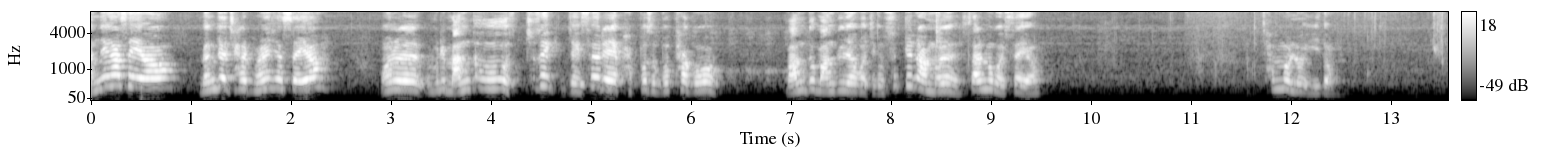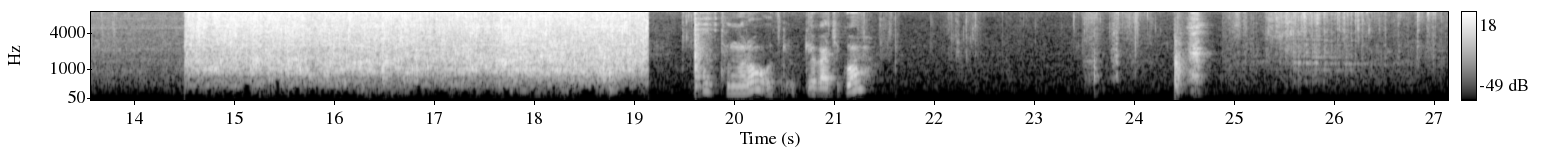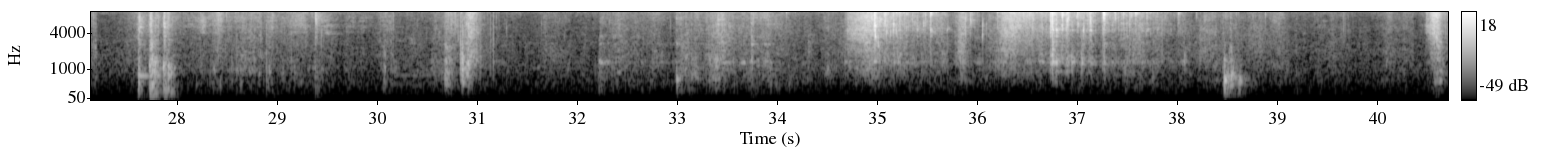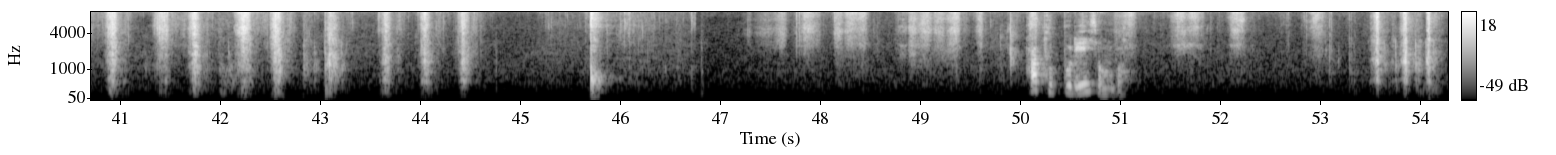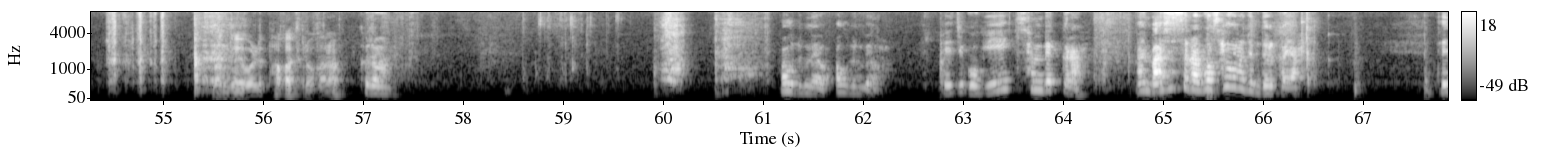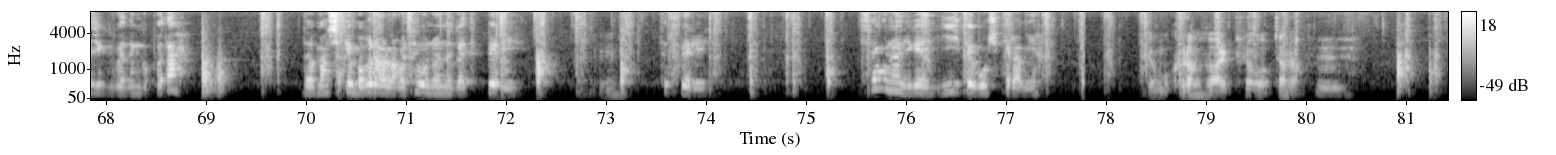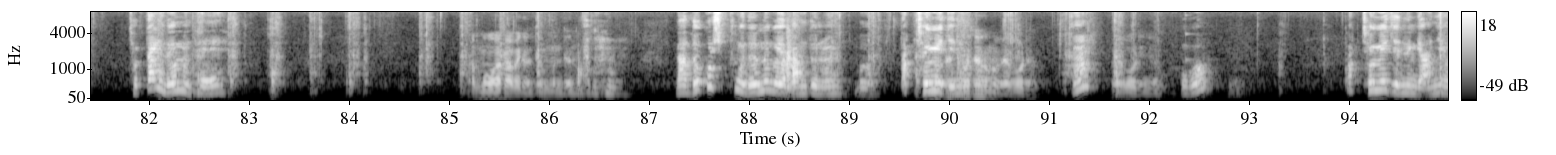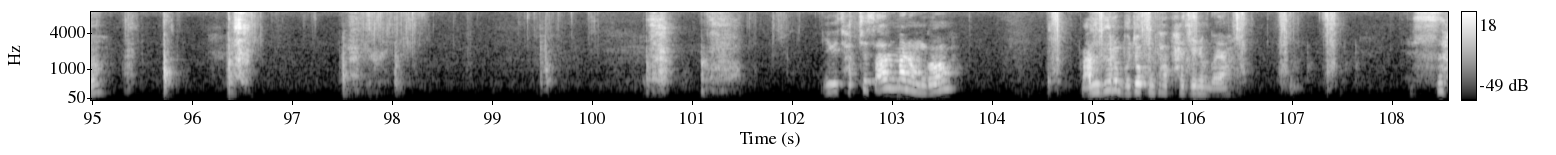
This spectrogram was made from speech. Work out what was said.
안녕하세요. 명절 잘 보내셨어요? 오늘 우리 만두 추석 저기 설에 바빠서 못하고 만두 만들려고 지금 숙주나물 삶고 있어요. 찬물로 이동. 등으로 으깨가지고 파 두 뿌리 정도. 만두에 원래 파가 들어가나? 그럼. 아우 눈 매워. 아우 눈 매워. 돼지고기 300g. 아니 맛있으라고 새우를 좀 넣을 거야. 돼지고기가 넣은 것보다 더 맛있게 먹으라고 새우 넣는 거야 특별히. 응. 특별히. 새우는 이게 250g이야. 이거 뭐 그람수 알 필요가 없잖아. 적당히 넣으면 돼. 아무거나 그냥 넣으면 되는 거지. 나 넣고 싶은 거 넣는 거야 만두는 뭐 딱 정해진. 저 새우는 왜 버려? 응? 왜 버리냐고. 이거? 딱 정해져 있는 게 아니야. 이게 잡채 삶아놓은 거 만두를 무조건 다 다지는 거야. 됐어.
